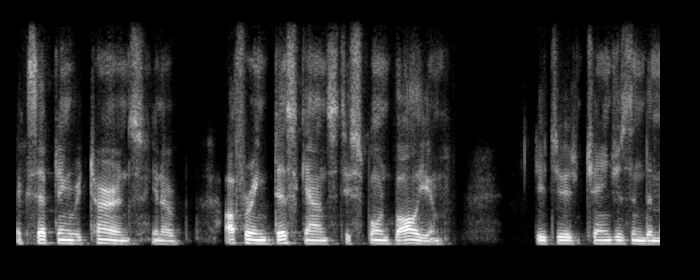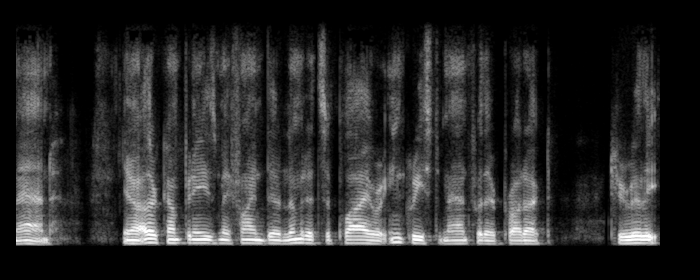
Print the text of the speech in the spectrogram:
accepting returns. You know, offering discounts to spawn volume due to changes in demand. You know, other companies may find their limited supply or increased demand for their product to really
